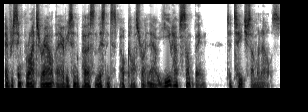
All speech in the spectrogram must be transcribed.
every single writer out there, every single person listening to this podcast right now, you have something to teach someone else.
